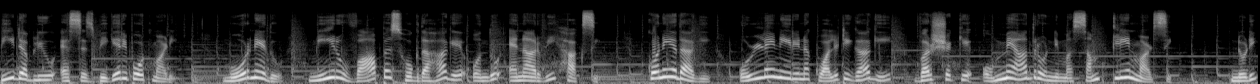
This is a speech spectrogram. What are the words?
ಬಿ ಡಬ್ಲ್ಯೂ ಎಸ್ ಎಸ್ ಬಿಗೆ ರಿಪೋರ್ಟ್ ಮಾಡಿ. ಮೂರನೇದು ನೀರು ವಾಪಸ್ ಹೋಗದ ಹಾಗೆ ಒಂದು ಎನ್ ಆರ್ ವಿ ಹಾಕ್ಸಿ. ಕೊನೆಯದಾಗಿ ಒಳ್ಳೆ ನೀರಿನ ಕ್ವಾಲಿಟಿಗಾಗಿ ವರ್ಷಕ್ಕೆ ಒಮ್ಮೆ ಆದರೂ ನಿಮ್ಮ ಸಂಪ್ ಕ್ಲೀನ್ ಮಾಡಿಸಿ. ನೋಡಿ,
